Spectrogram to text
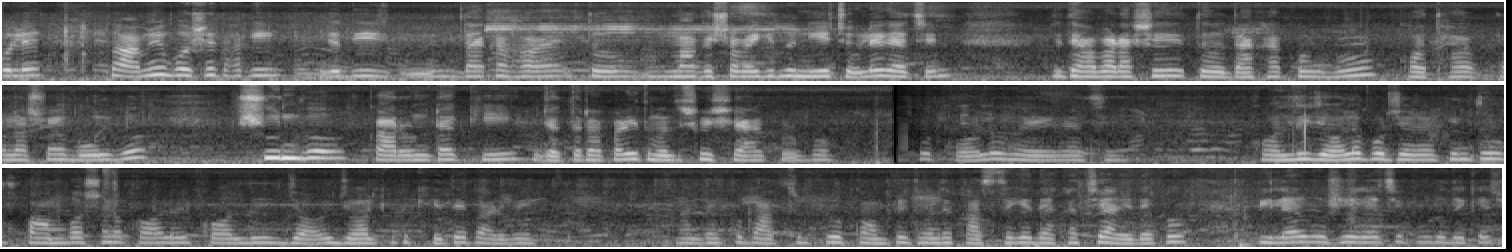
বলে। তো আমি বসে থাকি, যদি দেখা হয়, তো মাকে সবাই কিন্তু নিয়ে চলে গেছেন। যদি আবার আসে, তো দেখা করব, কথা ওনার সঙ্গে বলব, শুনব কারণটা কি, যতটা পারি তোমাদের সঙ্গে শেয়ার করব। তো কলও হয়ে গেছে। কল দিয়ে জলও পড়ছে কিন্তু পাম্প বসানো কল, ওই কল দিয়ে জল জল কিন্তু খেতে পারবে। আর দেখো বাথরুম পুরো কমপ্লিট তোমাদের কাছ থেকে দেখাচ্ছি। আর দেখো পিলার বসে গেছে পুরো, দেখেছ?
